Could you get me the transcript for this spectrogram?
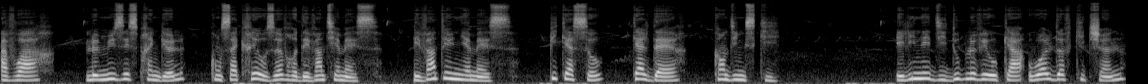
À voir, le musée Sprengel, consacré aux œuvres des 20e S et 21e S, Picasso, Calder, Kandinsky. Et l'inédit WOK World of Kitchen,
